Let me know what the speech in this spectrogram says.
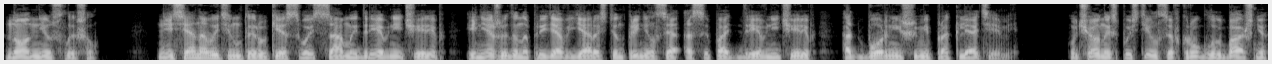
но он не услышал. Неся на вытянутой руке свой самый древний череп и неожиданно придя в ярость, он принялся осыпать древний череп отборнейшими проклятиями. Ученый спустился в круглую башню,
